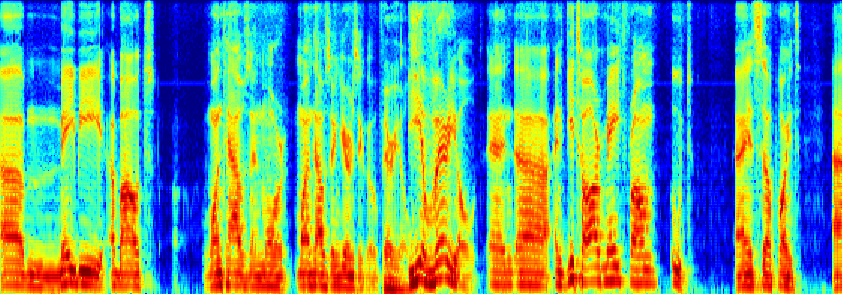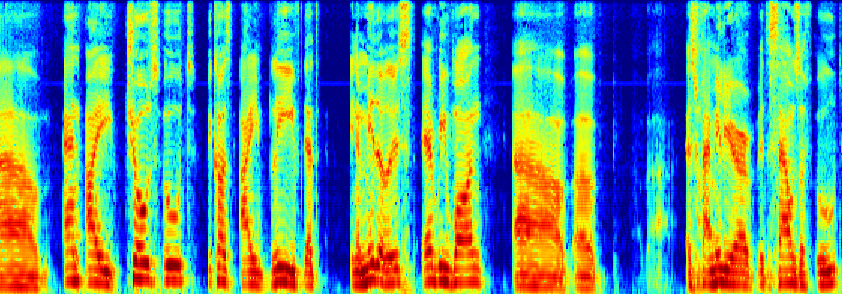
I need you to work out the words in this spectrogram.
How old? Um, maybe about 1000 more 1000 years ago. Very old. Yeah very old. And uh, and guitar made from oud. Uh, it's a point. Um, and i chose oud because i believe that in the middle east everyone uh, uh is familiar with the sounds of oud.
